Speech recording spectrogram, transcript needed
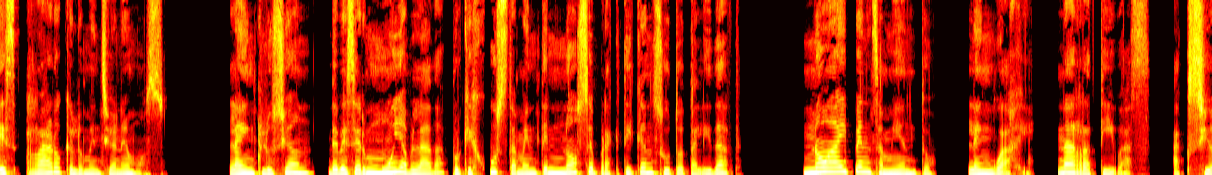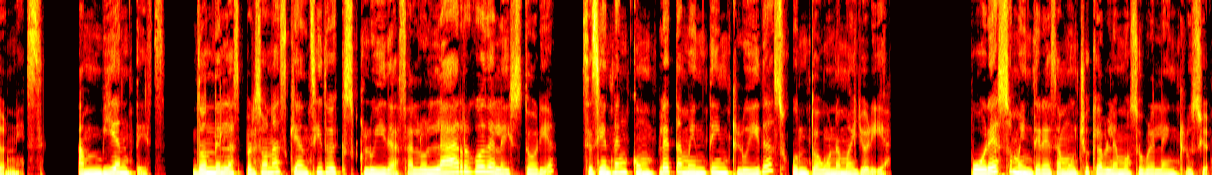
es raro que lo mencionemos. La inclusión debe ser muy hablada porque justamente no se practica en su totalidad. No hay pensamiento, lenguaje, narrativas, acciones, ambientes, donde las personas que han sido excluidas a lo largo de la historia se sientan completamente incluidas junto a una mayoría. Por eso me interesa mucho que hablemos sobre la inclusión.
